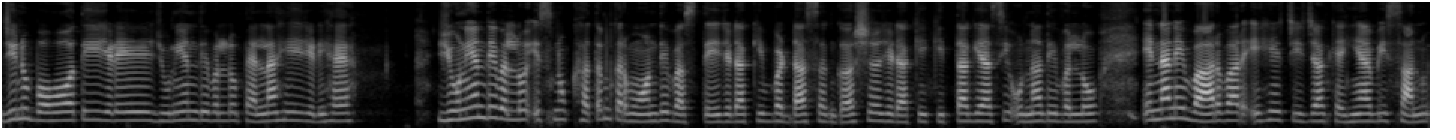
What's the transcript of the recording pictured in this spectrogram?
ਜਿਹਨੂੰ ਬਹੁਤ ਹੀ ਜਿਹੜੇ ਯੂਨੀਅਨ ਦੇ ਵੱਲੋਂ ਪਹਿਲਾਂ ਹੀ ਜਿਹੜੀ ਹੈ ਯੂਨੀਅਨ ਦੇ ਵੱਲੋਂ ਇਸ ਨੂੰ ਖਤਮ ਕਰਵਾਉਣ ਦੇ ਵਾਸਤੇ ਜਿਹੜਾ ਕਿ ਵੱਡਾ ਸੰਘਰਸ਼ ਜਿਹੜਾ ਕਿ ਕੀਤਾ ਗਿਆ ਸੀ, ਉਹਨਾਂ ਦੇ ਵੱਲੋਂ ਇਹਨਾਂ ਨੇ ਵਾਰ-ਵਾਰ ਇਹ ਚੀਜ਼ਾਂ ਕਹੀਆਂ ਵੀ ਸਾਨੂੰ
